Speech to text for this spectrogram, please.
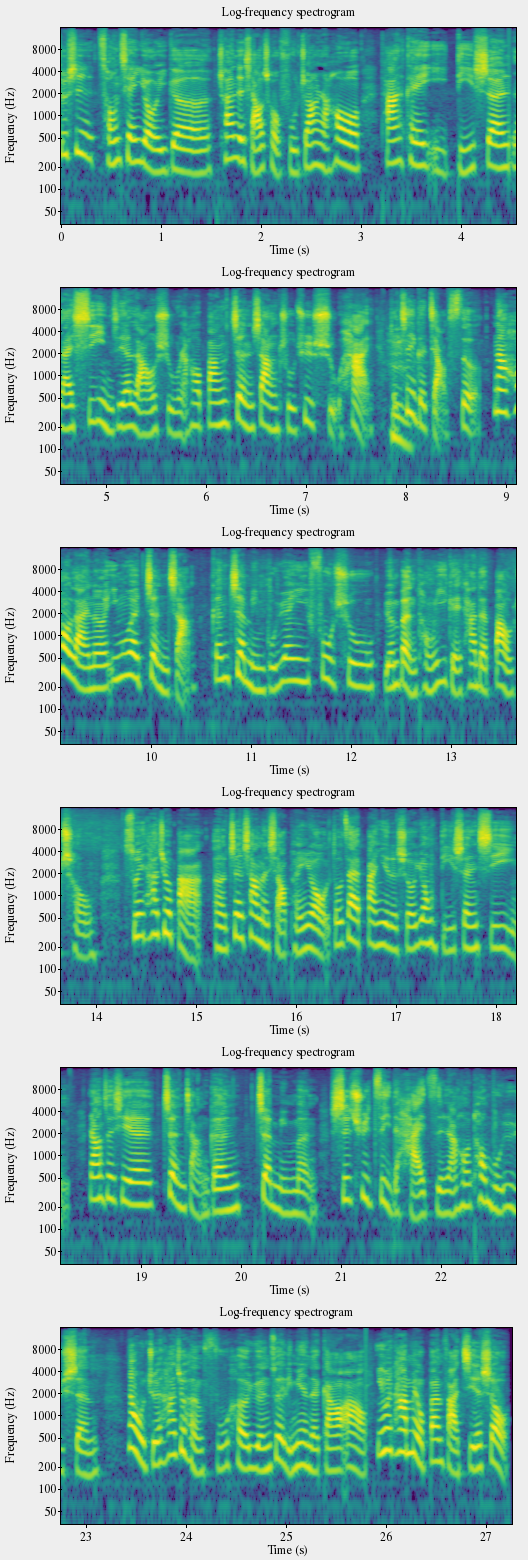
就是从前有一个穿着小丑服装，然后他可以以笛声来吸引这些老鼠，然后帮镇上除去鼠害的这个角色。那后来呢，因为镇长跟镇民不愿意付出原本同意给他的报酬，所以他就把呃镇上的小朋友都在半夜的时候用笛声吸引。让这些镇长跟镇民们失去自己的孩子，然后痛不欲生。那我觉得他就很符合原罪里面的高傲，因为他没有办法接受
